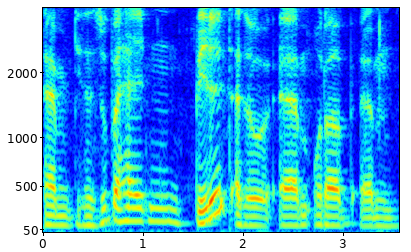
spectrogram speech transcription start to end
ähm, dieses Superheldenbild, also, ähm, oder, ähm,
